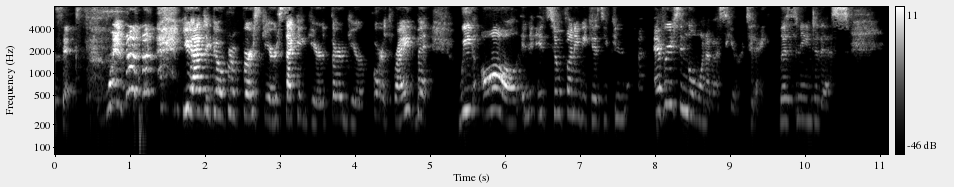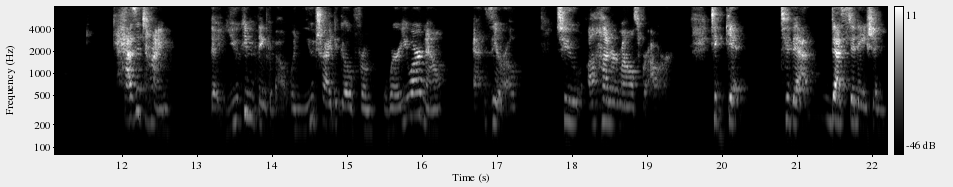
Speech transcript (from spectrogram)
a sixth. you have to go from first gear, second gear, third gear, fourth, right? But we all, and it's so funny because you can, every single one of us here today listening to this has a time that you can think about when you tried to go from where you are now at zero to 100 miles per hour to get to that destination.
